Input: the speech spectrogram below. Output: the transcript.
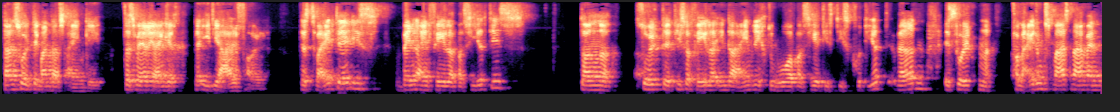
dann sollte man das eingehen. Das wäre eigentlich der Idealfall. Das Zweite ist, wenn ein Fehler passiert ist, dann sollte dieser Fehler in der Einrichtung, wo er passiert ist, diskutiert werden. Es sollten Vermeidungsmaßnahmen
